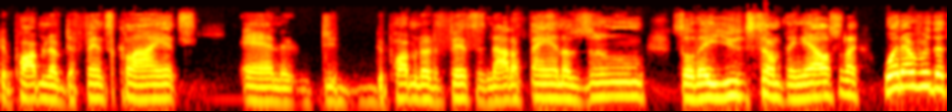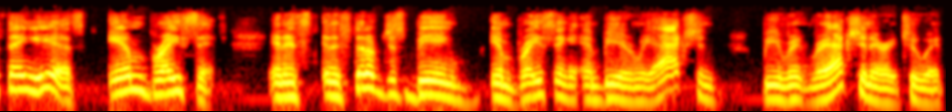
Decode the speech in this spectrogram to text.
department of defense clients and D- Department of Defense is not a fan of Zoom, so they use something else. Like whatever the thing is, embrace it. And it's and instead of just being embracing it and being reaction, be re- reactionary to it,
